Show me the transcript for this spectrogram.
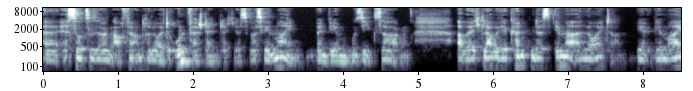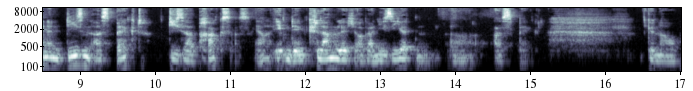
äh, es sozusagen auch für andere Leute unverständlich ist, was wir meinen, wenn wir Musik sagen. Aber ich glaube, wir könnten das immer erläutern. Wir, wir meinen diesen Aspekt dieser Praxis, ja, eben den klanglich organisierten äh, Aspekt. Genau.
